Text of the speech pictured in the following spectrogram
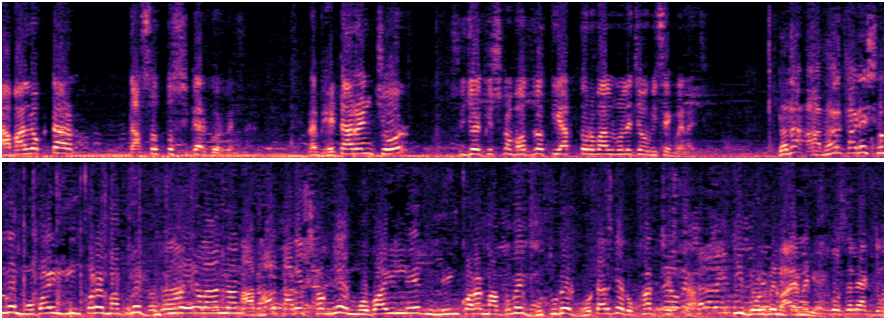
নাবালকটার দাসত্ব স্বীকার করবেন না। ভেটারেন চোর সুজয় কৃষ্ণ ভদ্র তিয়াত্তর বাল বলেছে অভিষেক ব্যানার্জি। দাদা আধার কার্ডের সঙ্গে মোবাইল লিঙ্ক করার মাধ্যমে আধার কার্ডের সঙ্গে মোবাইলের লিঙ্ক করার মাধ্যমে ভুতুরে ভোটারকে রোখার চেষ্টা। কি বলবেন একদম।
